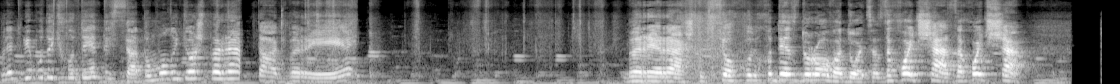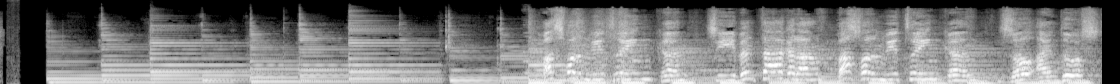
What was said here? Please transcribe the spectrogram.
Вони тобі будуть ходитися, то молодь бере. Так, бери. Бери решту, все, хо- ходи здорова, доця. Заходь ще, заходь ще. Was wollen wir trinken? Sieben Tage lang. Was wollen wir trinken? So ein Durst.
